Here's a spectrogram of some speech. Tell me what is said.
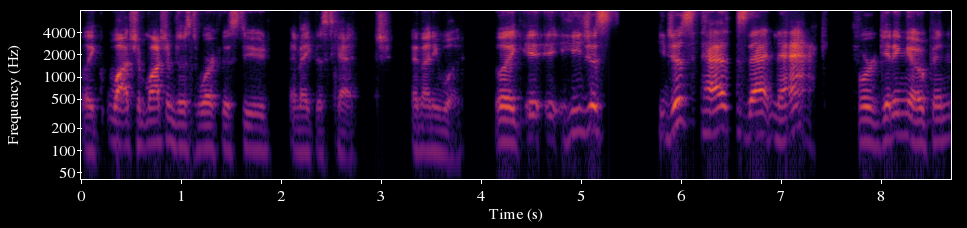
Like watch him, watch him just work this dude and make this catch, and then he would. Like it, it, he just he just has that knack for getting open.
